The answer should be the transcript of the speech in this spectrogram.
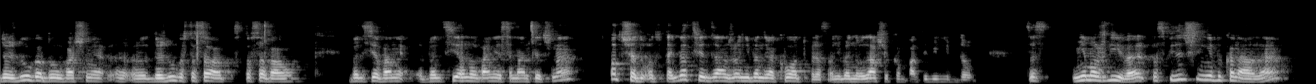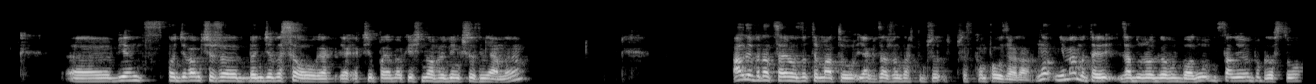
dość długo był właśnie, e, e, dość długo stosował, stosował wersjonowanie semantyczne, odszedł od tego, stwierdzając, że oni będą jak WordPress, oni będą zawsze kompatybilni w dół. To jest niemożliwe, to jest fizycznie niewykonalne, e, więc spodziewam się, że będzie wesoło, jak, jak się pojawią jakieś nowe, większe zmiany. Ale wracając do tematu, jak zarządzać tym przez, przez Composera. No, nie mamy tutaj za dużego wyboru, instalujemy po prostu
